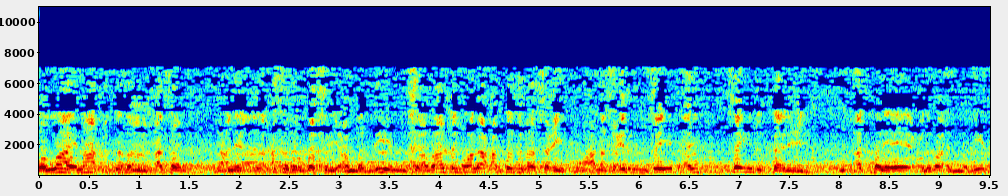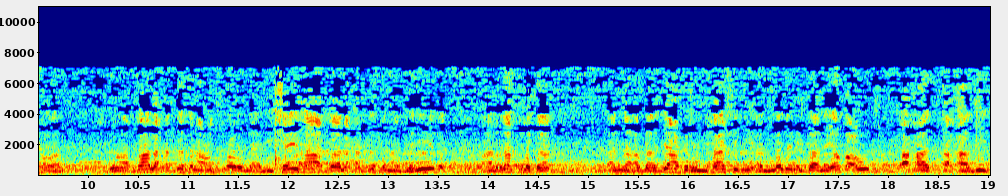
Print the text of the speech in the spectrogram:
والله ما حدثنا الحسن يعني الحسن البصري عن بدري مشابهة ولا حدثنا سعيد. ومعنى سعيد بن المسيب سيد التابعين. من اكبر علماء المدينة وقال حدثنا عثمان بن أبي شيبة قال حدثنا جرير عن رقبة أن أبا جعفر الهاشمي المدني كان يضع احاديث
